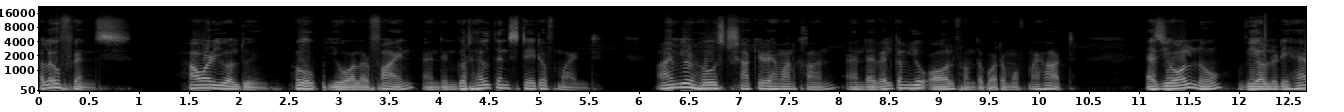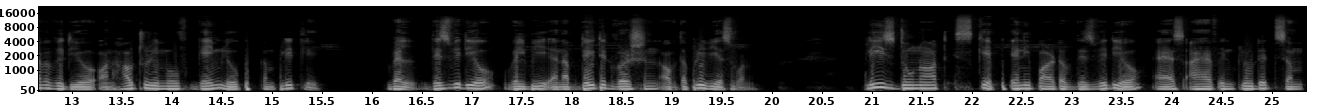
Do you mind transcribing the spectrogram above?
Hello friends, how are you all doing? Hope you all are fine and in good health and state of mind. I am your host Shaker Rahman Khan and I welcome you all from the bottom of my heart. As you all know, we already have a video on how to remove game loop completely. Well, this video will be an updated version of the previous one. Please do not skip any part of this video as I have included some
